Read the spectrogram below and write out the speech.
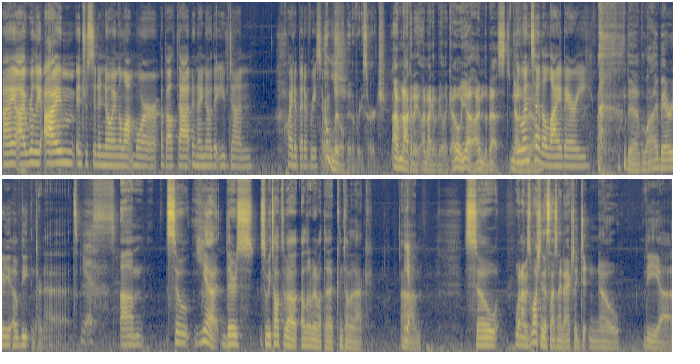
I, I really I'm interested in knowing a lot more about that, and I know that you've done quite a bit of research. A little bit of research. I'm not gonna. I'm not gonna be like, oh yeah, I'm the best. No, You no, went no. to the library. the library of the internet. yes. Um, so yeah, there's so we talked about a little bit about the Kuntilanak. Um, Yeah. So when I was watching this last night, I actually didn't know the uh,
